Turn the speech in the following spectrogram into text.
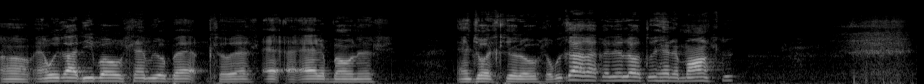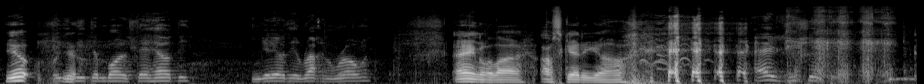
Um, and we got Deebo Samuel back, so that's a- a added bonus. And George Kittle, so we got like a little three-headed monster. Yep. We yep. need them boys to stay healthy and get everything rocking and rolling. I ain't gonna lie, I'm scared of y'all. As you should.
